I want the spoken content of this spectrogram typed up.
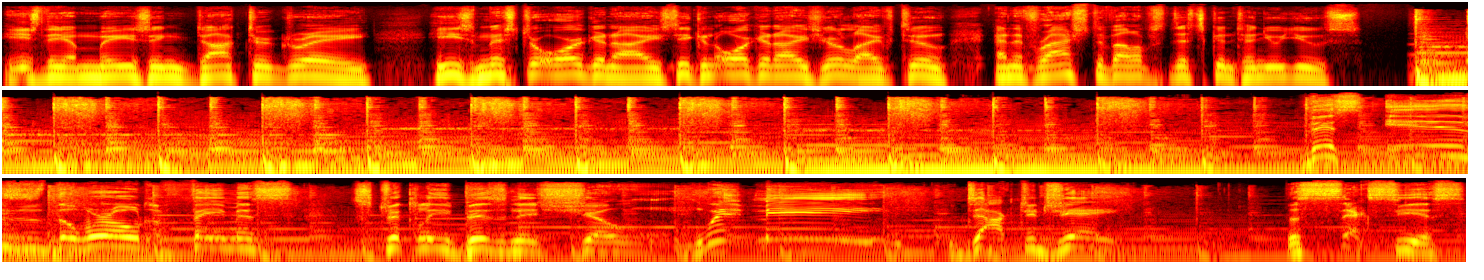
He's the amazing Dr. Gray. He's Mr. Organized. He can organize your life too. And if rash develops, discontinue use. This is the world famous Strictly Business Show with me, Dr. J, the sexiest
